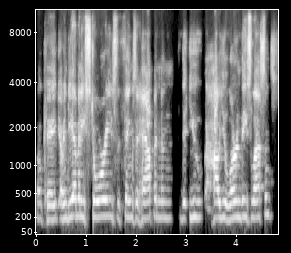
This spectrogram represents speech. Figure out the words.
Okay, I mean, do you have any stories, the things that happened, and that you how you learned these lessons?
